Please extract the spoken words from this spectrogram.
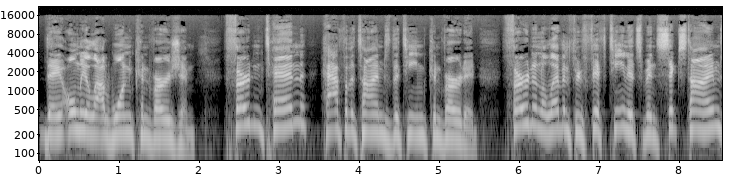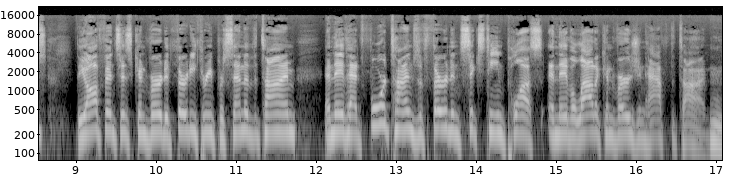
they only allowed one conversion. Third and 10, half of the times the team converted. Third and 11 through 15, it's been six times. The offense has converted 33% of the time and they've had four times of third and 16 plus, and they've allowed a conversion half the time. Hmm.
